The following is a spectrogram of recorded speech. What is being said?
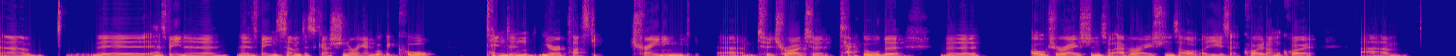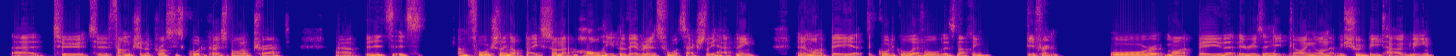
um, there has been a there's been some discussion around what we call tendon neuroplastic training um, to try to tackle the the alterations or aberrations, I'll, I'll use that quote unquote, um, uh, to to function across this corticospinal tract. Uh, but it's it's unfortunately not based on a whole heap of evidence for what's actually happening. And it might be at the cortical level, there's nothing different. Or it might be that there is a heap going on that we should be targeting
